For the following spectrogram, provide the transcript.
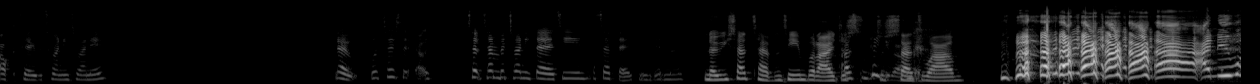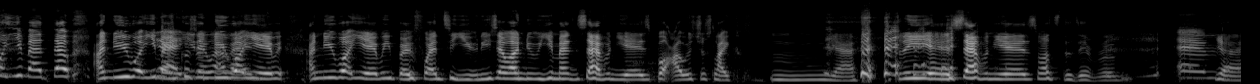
October 2020. No, what did I say? Uh, September 2013. I said 13, didn't I? No, you said 17, but I just, completely just wrong. said wow. I knew what you meant though. I knew what you Yeah, meant you because know I what knew I what year we, I knew what year we both went to uni, so I knew you meant seven years. But I was just like, mm, yeah, three years, seven years. What's the difference? Um, Yeah,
